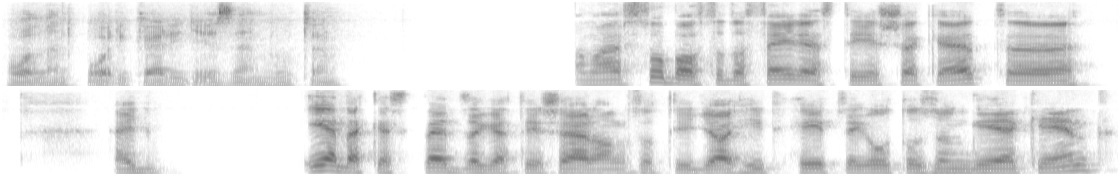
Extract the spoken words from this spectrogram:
holland Porikári győzelme után. Ha már szóba hoztad a fejlesztéseket, egy érdekes pedzegetés elhangzott így a hétvég autózöngéjeként.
